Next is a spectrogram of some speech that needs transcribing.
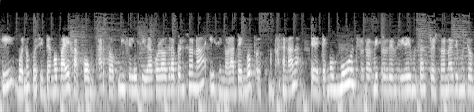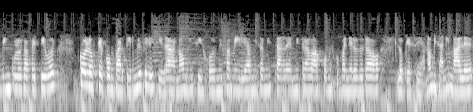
Y bueno, pues si tengo pareja, comparto mi felicidad con la otra persona y si no la tengo, pues no pasa nada. Eh, tengo muchos ámbitos de mi vida y muchas personas y muchos vínculos afectivos con los que compartir mi felicidad, ¿no? Mis hijos, mi familia, mis amistades, mi trabajo, mis compañeros de trabajo, lo que sea, ¿no? Mis animales,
